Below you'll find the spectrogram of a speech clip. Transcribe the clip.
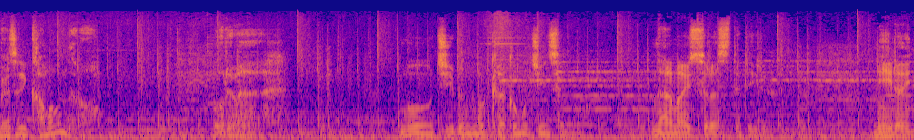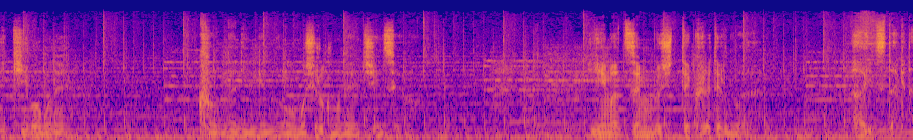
別に構わんだろ俺はもう自分の過去も人生も名前すら捨てている未来に希望もねえこんな人間の面白くもねえ人生を今全部知ってくれてるのはあいつだけだ。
